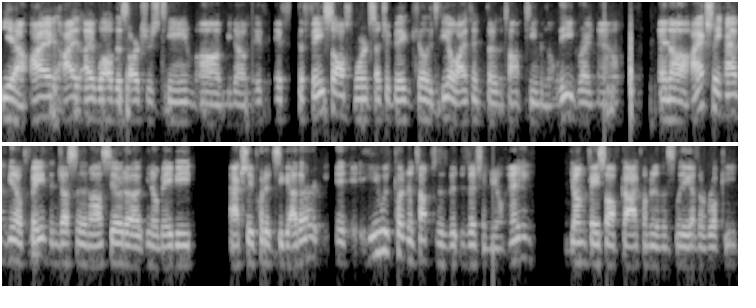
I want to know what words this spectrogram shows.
Yeah, I, I, I love this Archers team. Um, you know, if, if the faceoffs weren't such a big Achilles heel, I think they're the top team in the league right now. And uh, I actually have, you know, faith in Justin Inacio to, you know, maybe actually put it together. It, it, he was put in a tough position. You know, any young face-off guy coming in this league as a rookie,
